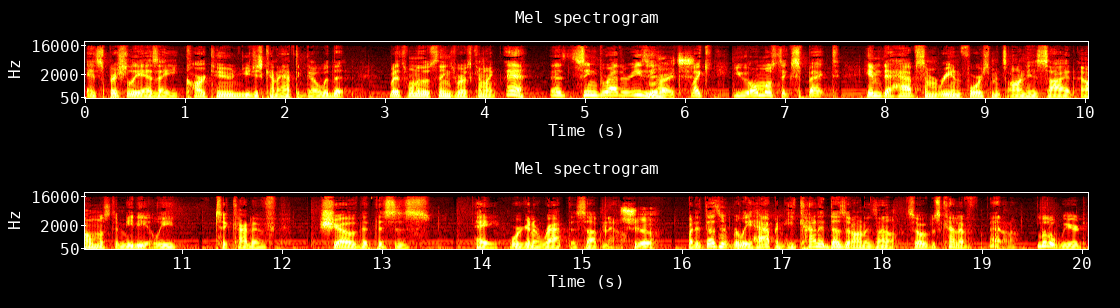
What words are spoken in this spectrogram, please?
especially as a cartoon, you just kind of have to go with it. But it's one of those things where it's kind of like, eh, that seemed rather easy. Right. Like you almost expect him to have some reinforcements on his side almost immediately to kind of show that this is, hey, we're going to wrap this up now. Sure. But it doesn't really happen. He kind of does it on his own. So it was kind of, I don't know, a little weird.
